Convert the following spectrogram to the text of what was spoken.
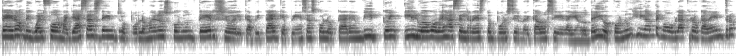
pero de igual forma ya estás dentro por lo menos con un tercio del capital que piensas colocar en Bitcoin y luego dejas el resto por si el mercado sigue cayendo. Te digo, con un gigante como BlackRock adentro,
